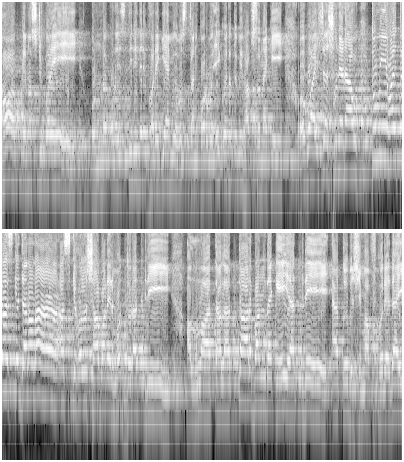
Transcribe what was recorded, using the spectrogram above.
হককে নষ্ট করে, অন্য কোন স্ত্রীদের ঘরে গিয়ে আমি অবস্থান করব, এই কথা তুমি ভাবছ নাকি? ওগো আয়েশা, শুনে নাও, তুমি হয়তো আজকে জানো না, আজকে হলো শাবানের মধ্যরাত্রি। আল্লাহ তাআলা তার বান্দাকে এই রাত্রে এত বেশি মাফ করে দেয়।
